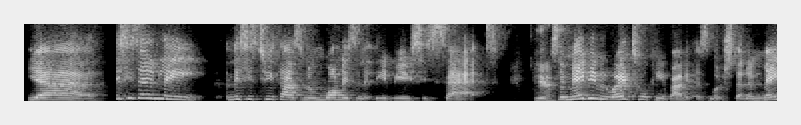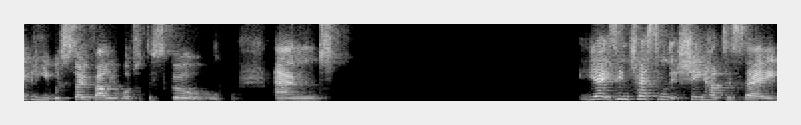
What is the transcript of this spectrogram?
Yeah. This is only, and this is 2001, isn't it? The abuse is set. Yeah. So maybe we weren't talking about it as much then. And maybe he was so valuable to the school and yeah, it's interesting that she had to say,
